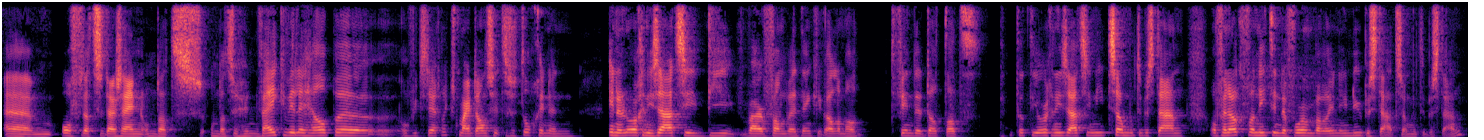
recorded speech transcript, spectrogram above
Ehm, of dat ze daar zijn omdat, omdat ze hun wijk willen helpen eh, of iets dergelijks. Maar dan zitten ze toch in een, in een organisatie die, waarvan we denk ik allemaal vinden dat, dat, dat die organisatie niet zou moeten bestaan. Of in elk geval niet in de vorm waarin die nu bestaat zou moeten bestaan.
